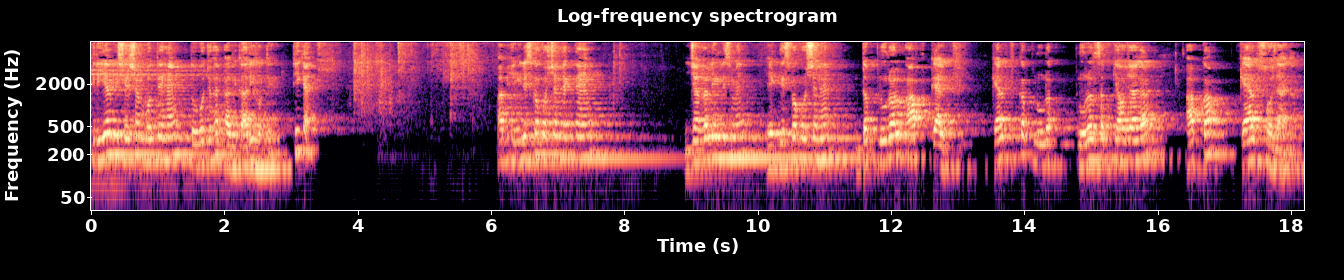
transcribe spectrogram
क्रिया विशेषण होते हैं तो वो जो है अविकारी होते हैं। ठीक है? अब इंग्लिश का क्वेश्चन देखते हैं। जनरल इंग्लिश में एक तीसवा क्वेश्चन है the plural of calf calf का प्लूरल प्लूरल शब्द क्या हो जाएगा? आपका कैल्प्स हो जाएगा।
